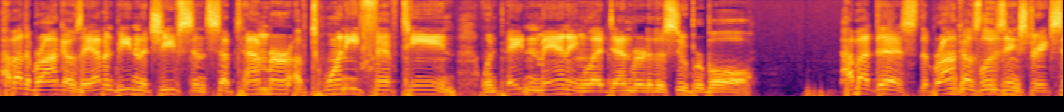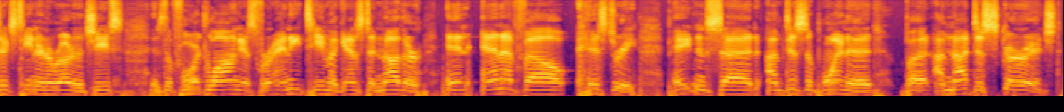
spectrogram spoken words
How about the Broncos? They haven't beaten the Chiefs since September of 2015 when Peyton Manning led Denver to the Super Bowl. How about this? The Broncos' losing streak, 16 in a row to the Chiefs, is the fourth longest for any team against another in NFL history. Payton said, I'm disappointed, but I'm not discouraged.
